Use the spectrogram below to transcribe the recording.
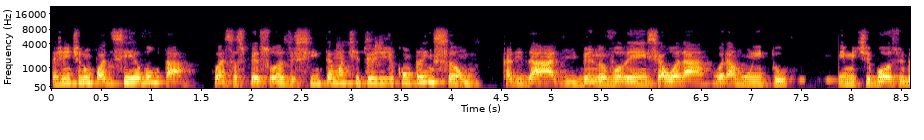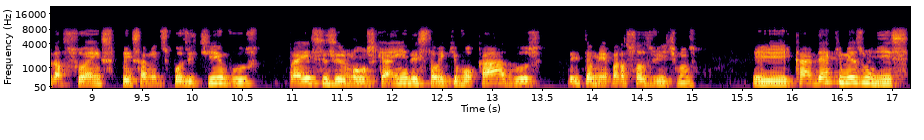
a gente não pode se revoltar com essas pessoas, e sim ter uma atitude de compreensão, caridade, benevolência, orar, orar muito, emitir boas vibrações, pensamentos positivos para esses irmãos que ainda estão equivocados e também para suas vítimas. E Kardec mesmo disse:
